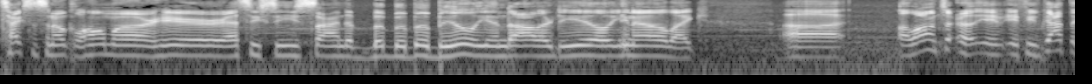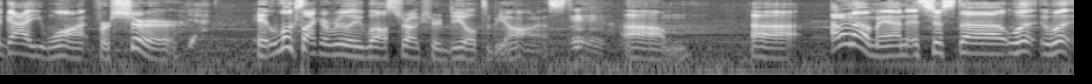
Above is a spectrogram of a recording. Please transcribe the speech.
Texas and Oklahoma are here. SEC signed a b- b- b- billion dollar deal. You know, like uh, a long term. If, if you've got the guy you want, for sure. Yeah. It looks like a really well structured deal, to be honest. Mm-hmm. Um, uh, I don't know, man. It's just uh, what, what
